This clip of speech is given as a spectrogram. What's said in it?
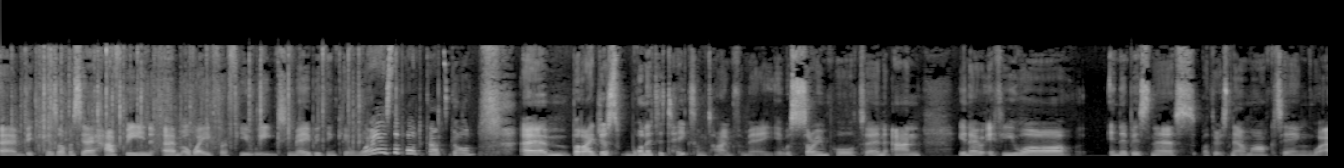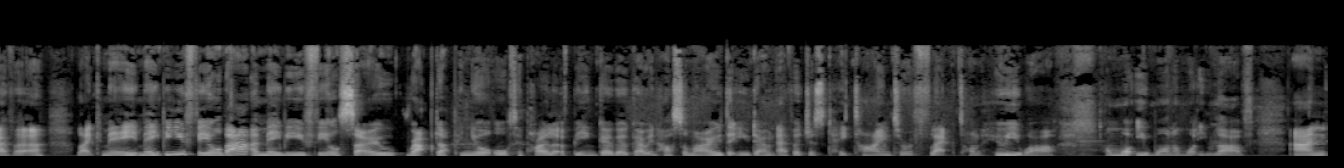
um, because obviously I have been um, away for a few weeks. You may be thinking, where's the podcast gone? Um, but I just wanted to take some time for me. It was so important. And, you know, if you are in a business, whether it's network marketing, whatever, like me, maybe you feel that and maybe you feel so wrapped up in your autopilot of being go, go, go in hustle mode that you don't ever just take time to reflect on who you are, on what you want, and what you love. And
